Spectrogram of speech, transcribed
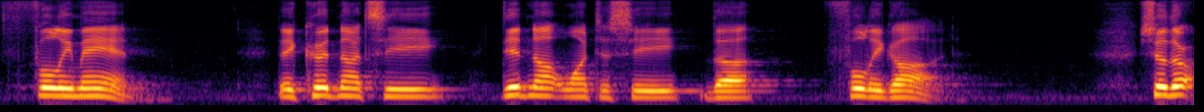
fully man. They could not see, did not want to see the fully God. So their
